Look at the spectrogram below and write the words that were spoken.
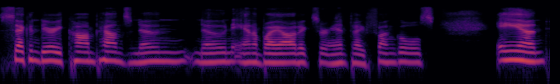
secondary compounds, known, known antibiotics or antifungals. And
